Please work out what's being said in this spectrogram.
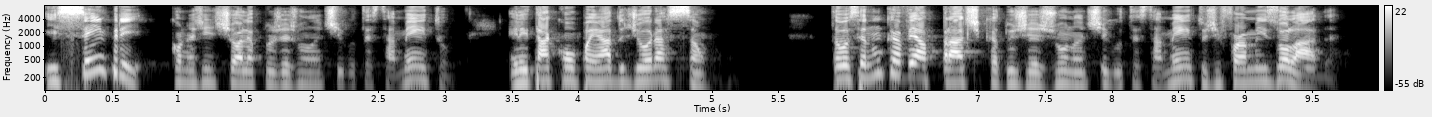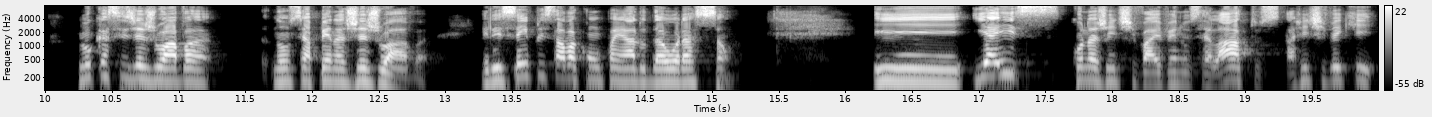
E sempre, quando a gente olha para o jejum no Antigo Testamento, ele está acompanhado de oração. Então você nunca vê a prática do jejum no Antigo Testamento de forma isolada. Nunca se jejuava, não se apenas jejuava. Ele sempre estava acompanhado da oração. E, e aí, quando a gente vai vendo os relatos, a gente vê que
